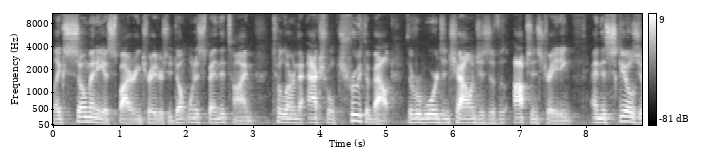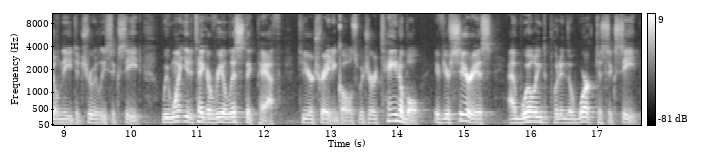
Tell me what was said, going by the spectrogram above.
like so many aspiring traders who don't want to spend the time to learn the actual truth about the rewards and challenges of options trading and the skills you'll need to truly succeed. We want you to take a realistic path to your trading goals, which are attainable if you're serious and willing to put in the work to succeed.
